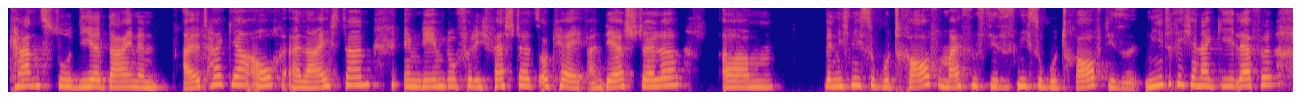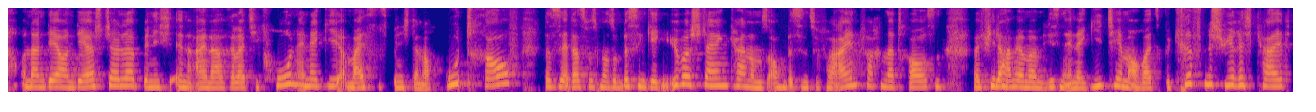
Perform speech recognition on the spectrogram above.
kannst du dir deinen Alltag ja auch erleichtern, indem du für dich feststellst, okay, an der Stelle ähm, bin ich nicht so gut drauf und meistens dieses nicht so gut drauf, diese niedrige Energielevel und an der und der Stelle bin ich in einer relativ hohen Energie. Meistens bin ich dann auch gut drauf. Das ist ja das, was man so ein bisschen gegenüberstellen kann, um es auch ein bisschen zu vereinfachen da draußen, weil viele haben ja mal mit diesem Energiethema auch als Begriff eine Schwierigkeit.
